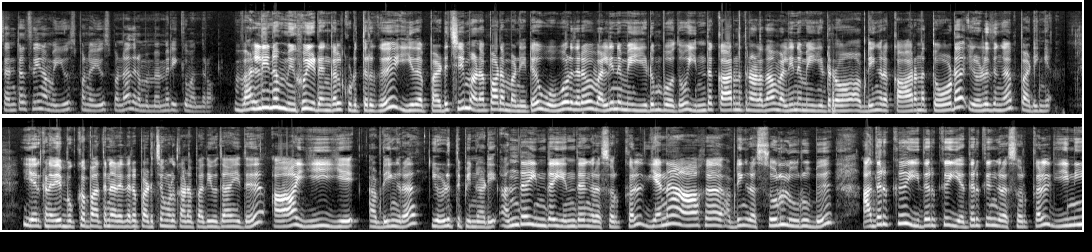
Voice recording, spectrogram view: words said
சென்டென்ஸ்லையும் நம்ம யூஸ் பண்ண யூஸ் பண்ண அது நம்ம மெமரிக்கு வந்துடும் வல்லினம் மிகு இடங்கள் கொடுத்துருக்கு. இதை படித்து மனப்பாடம் பண்ணிவிட்டு ஒவ்வொரு தடவை வல்லினமை இடும்போதும் இந்த காரணத்தினால தான் வல்லினமை இடுறோம் அப்படிங்கிற காரணத்தோடு எழுதுங்க படிங்க. ஏற்கனவே புக்கை பார்த்து நிறைய தடவை படித்தவங்களுக்கான பதிவு தான் இது. ஆ இ ஏ அப்படிங்கிற எழுத்து பின்னாடி. அந்த இந்த எந்தங்கிற சொற்கள் என ஆக அப்படிங்கிற சொல் உருபு அதற்கு இதற்கு எதற்குங்கிற சொற்கள் இனி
